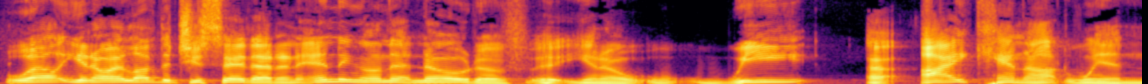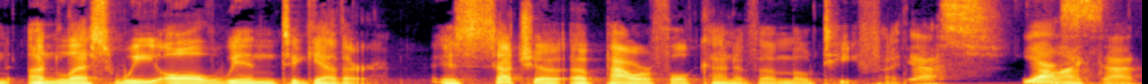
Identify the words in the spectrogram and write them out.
Well, you know, I love that you say that. And ending on that note of, uh, you know, we, uh, I cannot win unless we all win together is such a, a powerful kind of a motif. Yes. Yes. I like that.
